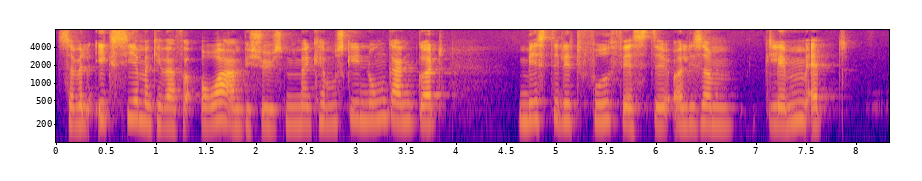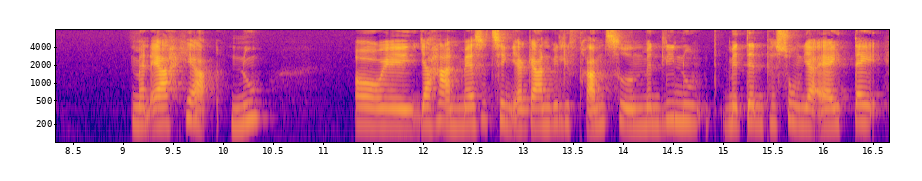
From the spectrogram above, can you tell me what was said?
Så jeg vil ikke sige, at man kan være for overambitiøs, men man kan måske nogle gange godt miste lidt fodfæste og ligesom glemme, at man er her nu. Og øh, jeg har en masse ting, jeg gerne vil i fremtiden, men lige nu med den person, jeg er i dag,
